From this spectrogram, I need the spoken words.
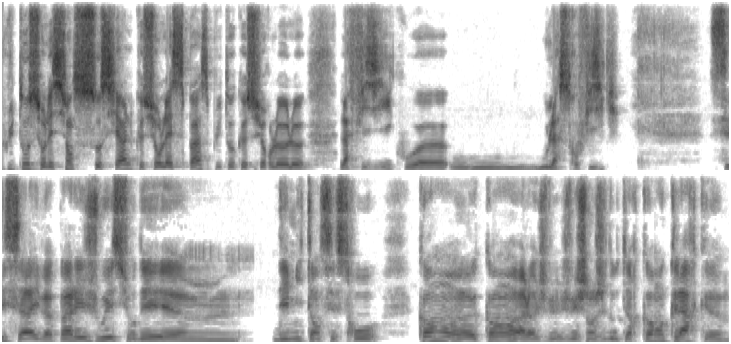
plutôt sur les sciences sociales que sur l'espace, plutôt que sur le, le la physique ou, euh, ou, ou l'astrophysique? C'est ça, il va pas aller jouer sur des, euh, des mythes ancestraux. Quand, euh, quand alors je vais, je vais changer d'auteur, quand Clark euh,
